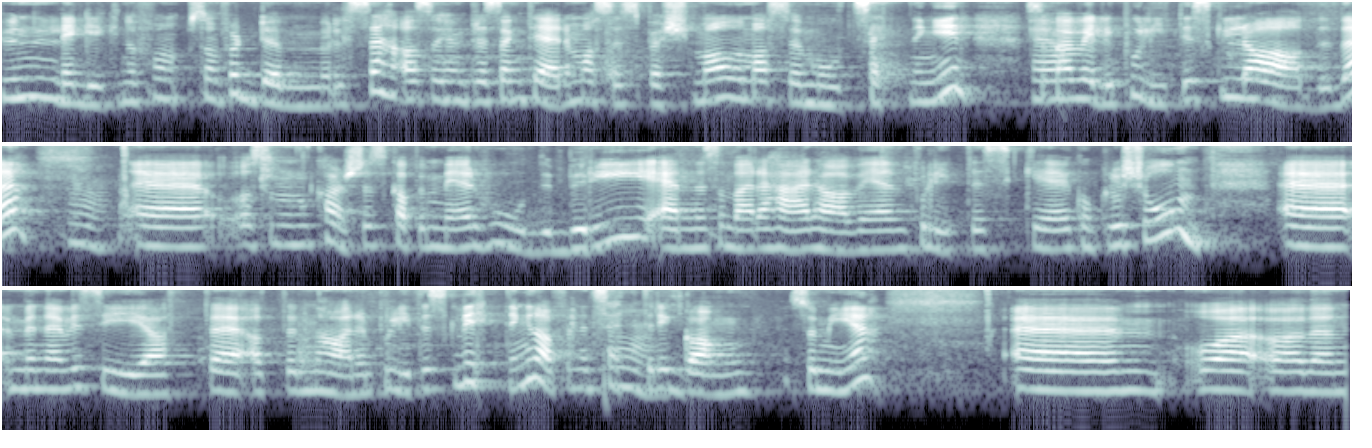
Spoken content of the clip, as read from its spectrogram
hun legger ikke noe for, som fordømmelse. altså Hun presenterer masse spørsmål og masse motsetninger som Ja. er veldig politisk ladede. Eh, og som kanskje skaper mer hodebry enn sånn der, her har vi en politisk eh, konklusjon. Eh, men jeg vil si at, eh, at den har en politisk virkning, da, for den setter i gang så mye. Eh, og, og den,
